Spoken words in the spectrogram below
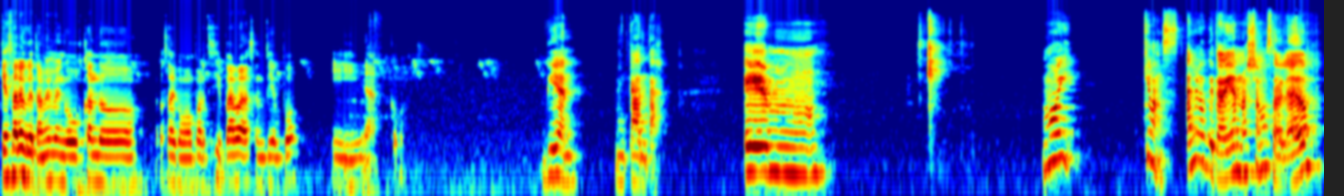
que es algo que también vengo buscando, o sea, como participar hace un tiempo. Y nada, como. Bien, me encanta. Em, muy ¿Qué más? ¿Algo que todavía no hayamos hablado?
